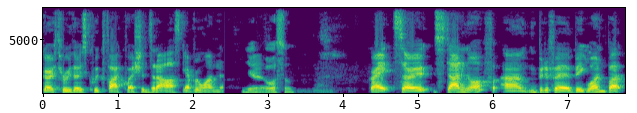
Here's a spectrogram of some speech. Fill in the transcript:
go through those quick fire questions that I ask everyone. Yeah, awesome. Great. So starting off, um, a bit of a big one, but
